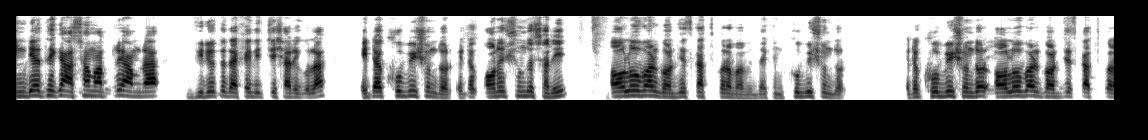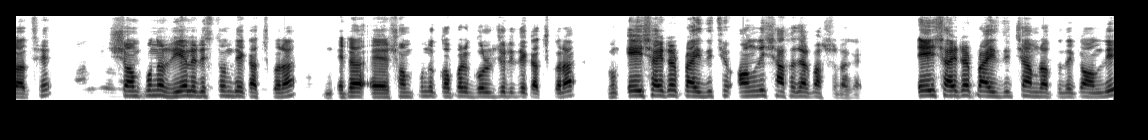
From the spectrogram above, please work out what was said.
ইন্ডিয়া থেকে আসা মাত্রই আমরা ভিডিওতে দেখাই দিচ্ছি শাড়িগুলা। এটা খুবই সুন্দর। এটা অনেক সুন্দর শাড়ি। অল ওভার গর্জিয়াস কাজ করা পাবেন, দেখেন, খুবই সুন্দর। এটা খুবই সুন্দর। অল ওভার গর্জিয়াস কাজ করা আছে। সম্পূর্ণ রিয়েল স্টোন দিয়ে কাজ করা। এটা সম্পূর্ণ কপার গোল্ড জরি দিয়ে কাজ করা। এবং এই শাড়িটার প্রাইস দিচ্ছে অনলি সাত হাজার পাঁচশো টাকায়। এই শাড়িটার প্রাইস দিচ্ছে আমরা আপনাদেরকে অনলি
